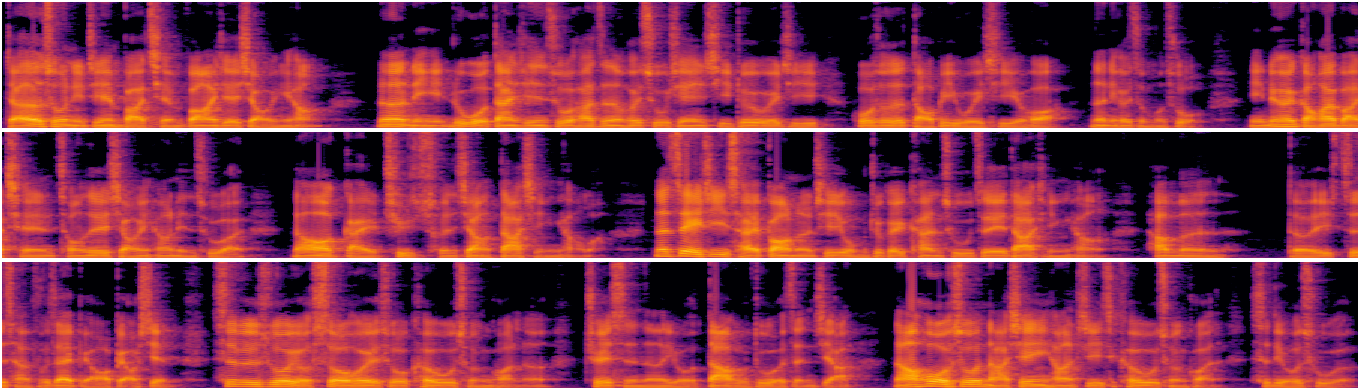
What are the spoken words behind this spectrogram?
假如说你今天把钱放一些小银行。那你如果担心说它真的会出现挤兑危机，或者说是倒闭危机的话，那你会怎么做？你一定会赶快把钱从这些小银行领出来，然后改去存向大型银行嘛？那这一季财报呢，其实我们就可以看出这些大型银行他们的资产负债表的表现，是不是说有受惠说客户存款呢？确实呢有大幅度的增加，然后或者说哪些银行其实客户存款是流出了，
